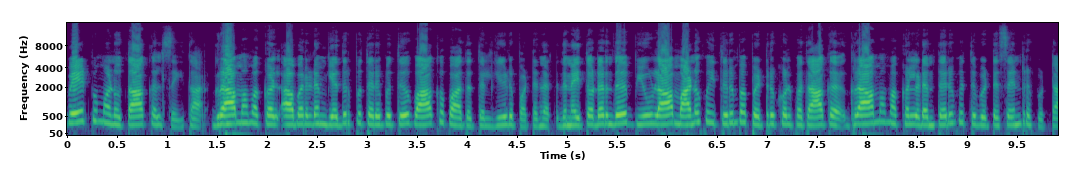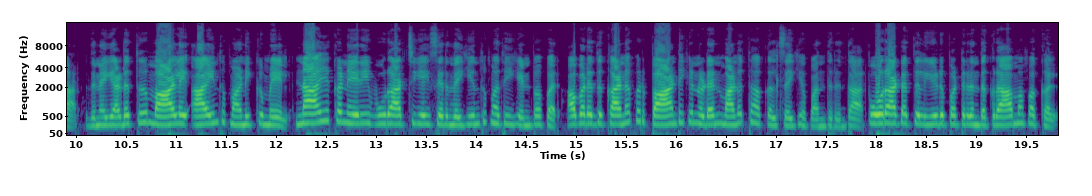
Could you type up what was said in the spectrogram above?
வேட்புமனு தாக்கல் செய்தார். கிராம மக்கள் அவரிடம் எதிர்ப்பு தெரிவித்து வாக்குவாதத்தில் ஈடுபட்டனர். இதனைத் தொடர்ந்து பியூலா மனுவை திரும்ப பெற்றுக் கொள்வதாக கிராம மக்களிடம் தெரிவித்துவிட்டு சென்று விட்டார். இதனையடுத்து மாலை ஐந்து மணிக்கு மேல் நாயக்கநேரி ஊராட்சியை சேர்ந்த இந்துமதி என்பவர் அவரது கணவர் பாண்டியனுடன் மனு தாக்கல் செய்ய வந்திருந்தார். போராட்டத்தில் ஈடுபட்டிருந்த கிராம மக்கள்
